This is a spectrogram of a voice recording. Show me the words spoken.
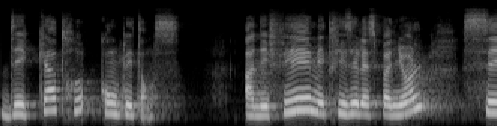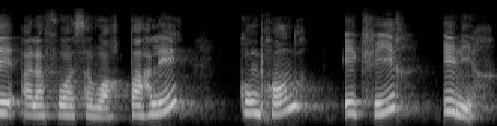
des quatre compétences. En effet, maîtriser l'espagnol, c'est à la fois savoir parler, comprendre, écrire lire.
